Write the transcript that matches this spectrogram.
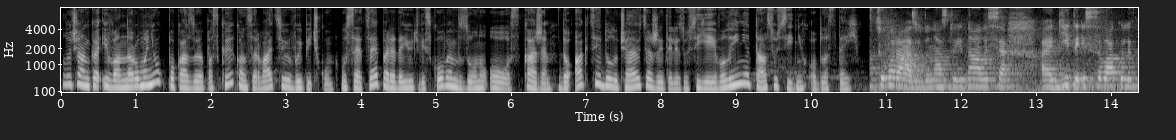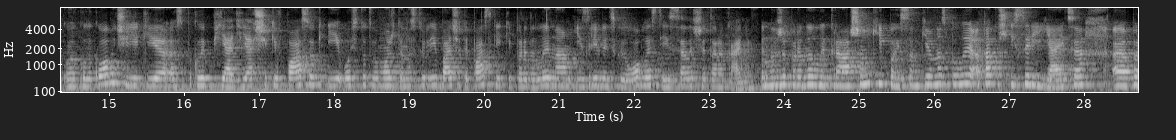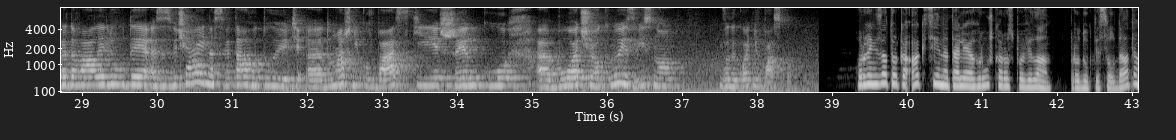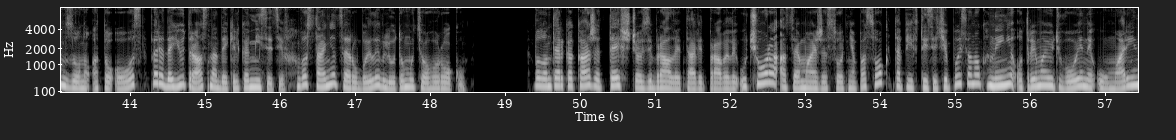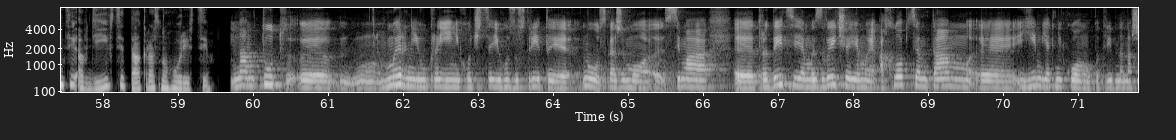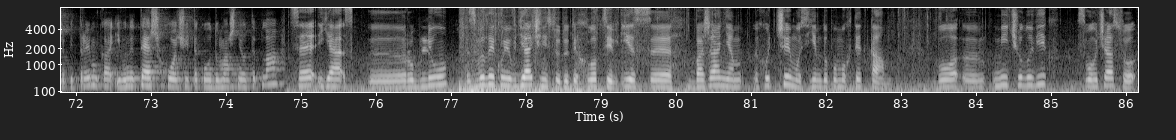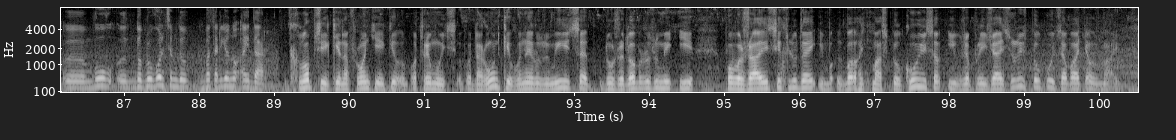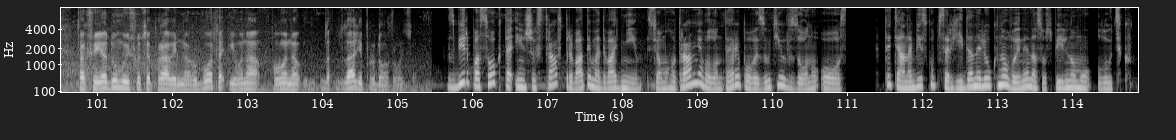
Лучанка Іванна Романюк показує паски, консервацію, випічку. Усе це передають військовим в зону ООС. Каже, до акції долучаються жителі з усієї Волині та сусідніх областей. Цього разу до нас доєдналися е, діти із села е, Куликовичі, які е, спекли 5 ящиків пасок. І ось тут ви можете на столі бачити паски, які передали нам із Рівненської області, із селища Тараканів. Ми вже передали крашенки, писанки у нас були, а також і сирі яйця передавали люди. Зазвичай на свята готують домашні ковбаски, шинку, бочок, ну і звісно, великодню паску. Організаторка акції Наталія Грушка розповіла. Продукти солдатам в зону АТО ООС передають раз на декілька місяців. Востаннє це робили в лютому цього року. Волонтерка каже, те, що зібрали та відправили учора, а це майже сотня пасок та півтисячі писанок, нині отримають воїни у Мар'їнці, Авдіївці та Красногорівці. Нам тут е, в мирній Україні хочеться його зустріти, ну скажімо, з всіма е, традиціями, звичаями. А хлопцям там е, їм як нікому потрібна наша підтримка, і вони теж хочуть такого домашнього тепла. Це я е, роблю з великою вдячністю до тих хлопців і з е, бажанням хоч чимось їм допомогти там. Бо е, мій чоловік свого часу е, був добровольцем до батальйону Айдар. Хлопці, які на фронті, які отримують подарунки, вони розуміють це, дуже добре розуміють і поважають цих людей, і багатьма спілкуються, і вже приїжджають сюди, спілкуються, а багатьох знають. Так що я думаю, що це правильна робота і вона повинна далі продовжуватися. Збір пасок та інших страв триватиме два дні. 7 травня волонтери повезуть їх в зону ООС. Тетяна Біскуп, Сергій Данилюк. Новини на Суспільному. Луцьк.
